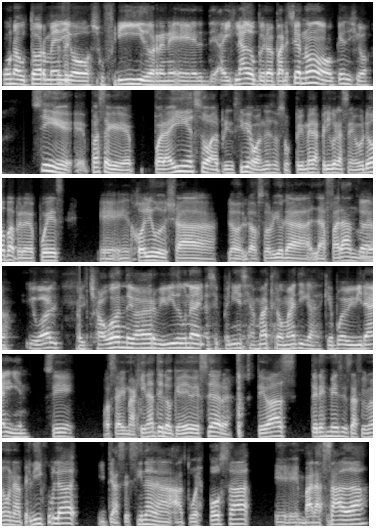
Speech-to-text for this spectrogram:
un autor medio sufrido, rene- eh, aislado, pero al parecer no, qué sé yo. Sí, eh, pasa que por ahí eso al principio, cuando hizo sus primeras películas en Europa, pero después eh, en Hollywood ya lo, lo absorbió la, la farándula. Claro, igual el chabón debe haber vivido una de las experiencias más traumáticas que puede vivir alguien. Sí, o sea, imagínate lo que debe ser. Te vas tres meses a filmar una película y te asesinan a, tu esposa eh, embarazada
